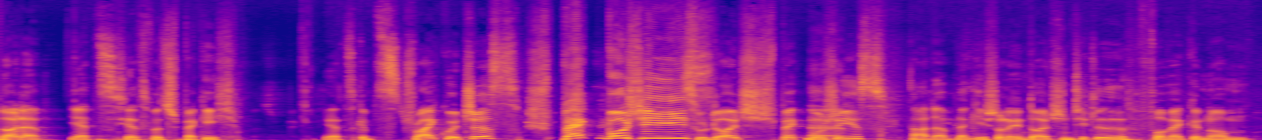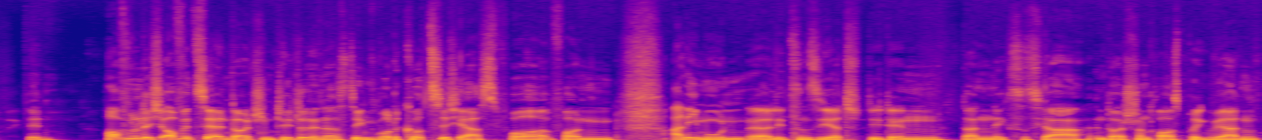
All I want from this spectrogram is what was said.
Leute, jetzt, jetzt wird's speckig. Jetzt gibt's Strike Witches. Speckmuschis! Zu Deutsch Speckmuschis. Ähm. Da hat der Blackie schon den deutschen Titel vorweggenommen. Den hoffentlich offiziellen deutschen Titel, denn das Ding wurde kürzlich erst vor, von Animoon äh, lizenziert, die den dann nächstes Jahr in Deutschland rausbringen werden.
